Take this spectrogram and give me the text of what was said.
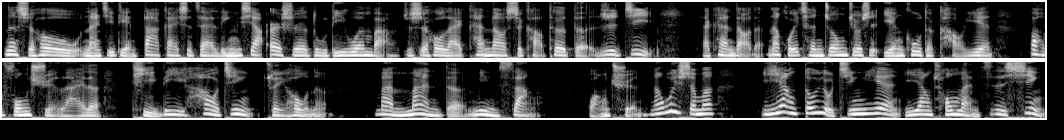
那时候南极点大概是在零下二十二度低温吧，就是后来看到史考特的日记才看到的。那回程中就是严酷的考验，暴风雪来了，体力耗尽，最后呢，慢慢的命丧黄泉。那为什么一样都有经验，一样充满自信，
